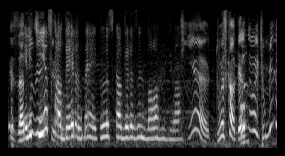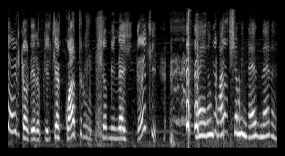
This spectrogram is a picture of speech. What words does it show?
Ele Exatamente. tinha as caldeiras, né? Duas caldeiras enormes lá. Tinha duas caldeiras, não, ele tinha um milhão de caldeiras, porque ele tinha quatro chaminés gigantes. Ah, eram quatro chaminés, né? Era?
